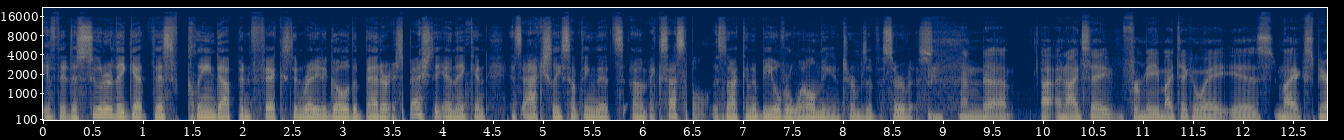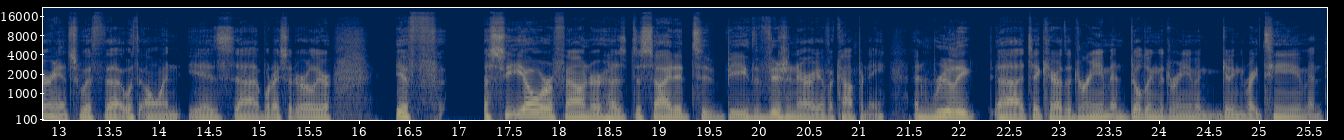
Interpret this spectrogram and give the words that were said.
if they, the sooner they get this cleaned up and fixed and ready to go, the better. Especially, and they can. It's actually something that's um, accessible. It's not going to be overwhelming in terms of a service. And uh, uh, and I'd say for me, my takeaway is my experience with uh, with Owen is uh, what I said earlier. If a CEO or a founder has decided to be the visionary of a company and really uh, take care of the dream and building the dream and getting the right team and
